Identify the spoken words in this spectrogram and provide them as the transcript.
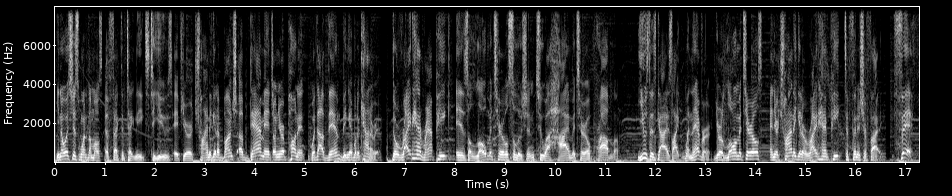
You know, it's just one of the most effective techniques to use if you're trying to get a bunch of damage on your opponent without them being able to counter it. The right hand ramp peek is a low material solution to a high material problem. Use this, guys, like whenever you're low on materials and you're trying to get a right hand peek to finish your fight. Fifth,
